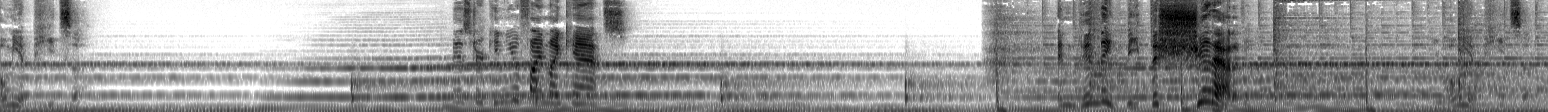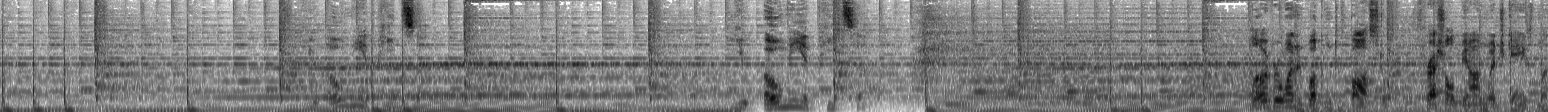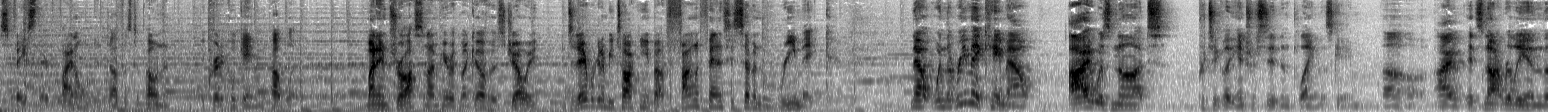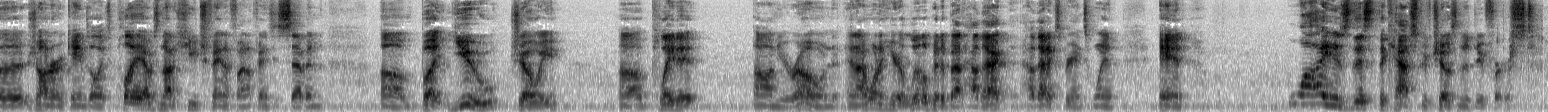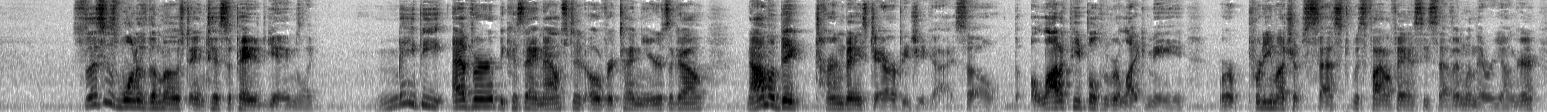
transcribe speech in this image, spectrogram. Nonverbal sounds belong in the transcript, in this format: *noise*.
owe me a pizza. Mister, can you find my cats? And then they beat the shit out of him. You owe me a pizza. You owe me a pizza. You owe me a pizza. Hello, everyone, and welcome to Boss Story, threshold beyond which games must face their final and toughest opponent, the critical gaming public. My name's Ross, and I'm here with my co host Joey, and today we're going to be talking about Final Fantasy VII Remake. Now, when the remake came out, I was not particularly interested in playing this game. Uh, I, it's not really in the genre of games I like to play. I was not a huge fan of Final Fantasy VII. Um, but you, Joey, uh, played it on your own, and I want to hear a little bit about how that how that experience went, and why is this the cast we've chosen to do first? So this is one of the most anticipated games, like maybe ever, because they announced it over ten years ago. Now I'm a big turn-based JRPG guy, so a lot of people who were like me were pretty much obsessed with Final Fantasy VII when they were younger.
